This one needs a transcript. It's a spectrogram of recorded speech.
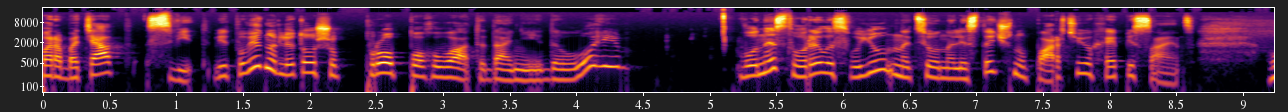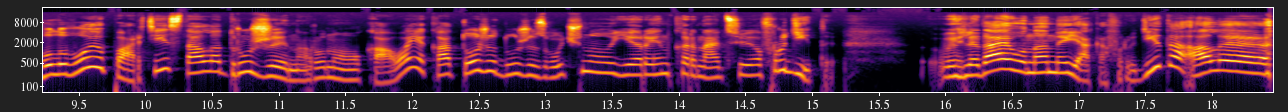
парабатять світ. Відповідно, для того, щоб пропагувати дані ідеології, вони створили свою націоналістичну партію Happy Science. Головою партії стала дружина Руно Окава, яка теж дуже зручно є реінкарнацією Афродіти. Виглядає вона не як Афродіта, але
